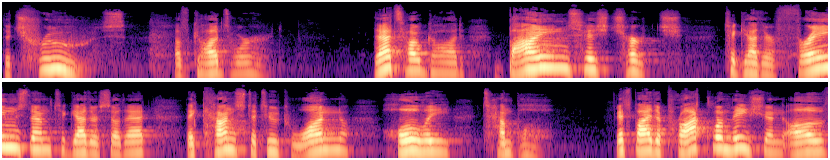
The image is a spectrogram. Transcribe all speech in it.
the truths of God's Word. That's how God binds His church together, frames them together so that they constitute one holy temple. It's by the proclamation of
